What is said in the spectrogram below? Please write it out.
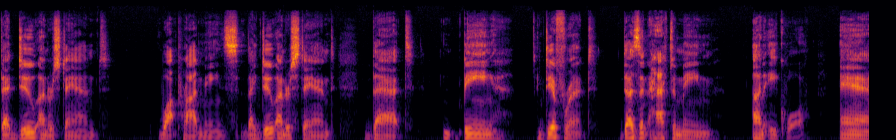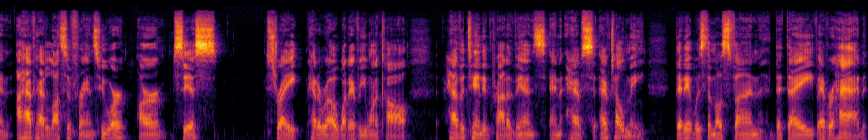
that do understand what pride means. They do understand that being different doesn't have to mean unequal. And I have had lots of friends who are, are cis, straight, hetero, whatever you want to call, have attended Pride events and have, have told me that it was the most fun that they've ever had,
